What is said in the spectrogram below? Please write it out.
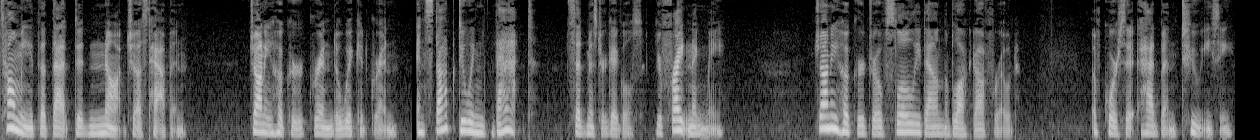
Tell me that that did not just happen. Johnny Hooker grinned a wicked grin. And stop doing that, said Mr. Giggles. You're frightening me. Johnny Hooker drove slowly down the blocked off road. Of course, it had been too easy.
